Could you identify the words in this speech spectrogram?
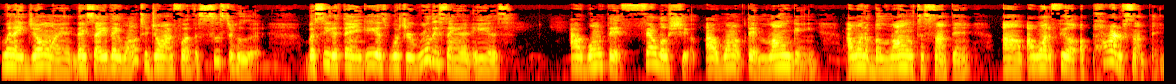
when they join, they say they want to join for the sisterhood. But see, the thing is, what you're really saying is, I want that fellowship. I want that longing. I want to belong to something. Um, I want to feel a part of something.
